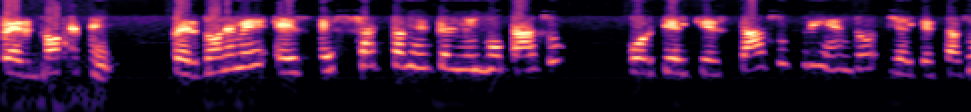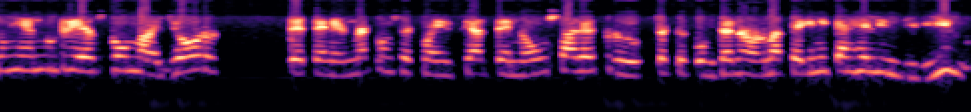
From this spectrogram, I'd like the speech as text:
Perdóneme, perdóneme, es exactamente el mismo caso porque el que está sufriendo y el que está asumiendo un riesgo mayor de tener una consecuencia de no usar el producto que cumple la norma técnica es el individuo.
